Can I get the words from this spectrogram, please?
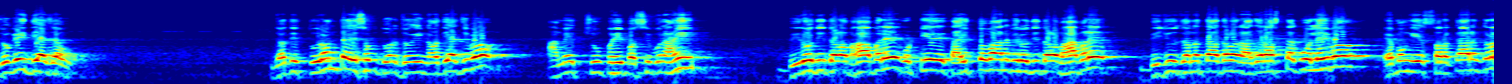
ଯୋଗାଇ ଦିଆଯାଉ। ଯଦି ତୁରନ୍ତ ଏସବୁ ଯୋଗାଇ ନ ଦିଆଯିବ ଆମେ ଚୁପ୍ ହୋଇ ବସିବୁ ନାହିଁ। ବିରୋଧୀ ଦଳ ଭାବରେ ଗୋଟିଏ ଦାୟିତ୍ୱବାନ ବିରୋଧୀ ଦଳ ଭାବରେ ବିଜୁ ଜନତା ଦଳ ରାଜରାସ୍ତାକୁ ଓହ୍ଲାଇବ ଏବଂ ଏ ସରକାରଙ୍କର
